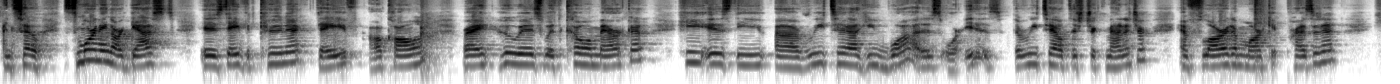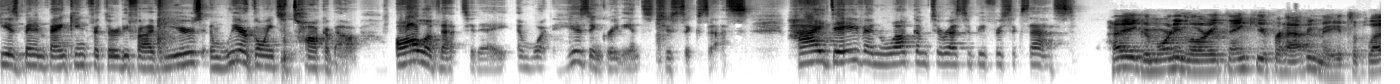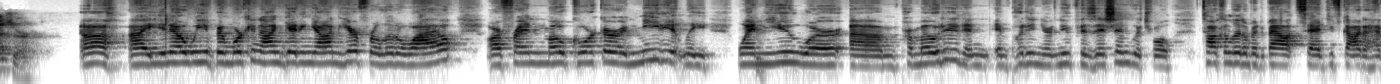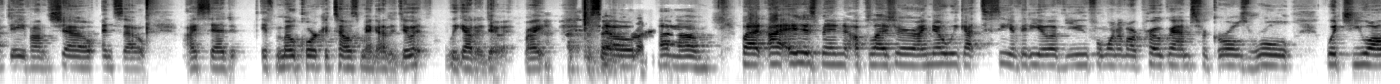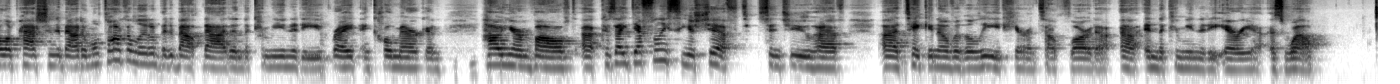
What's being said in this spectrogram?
and so this morning, our guest is David Kunick, Dave, I'll call him, right, who is with Comerica. He is the uh, retail, he was or is the retail district manager and Florida market president. He has been in banking for 35 years, and we are going to talk about all of that today and what his ingredients to success. Hi, Dave, and welcome to Recipe for Success. Hey, good morning, Lori. Thank you for having me. It's a pleasure. Uh, I, you know, we've been working on getting you on here for a little while. Our friend Mo Corker, immediately when you were um, promoted and, and put in your new position, which we'll talk a little bit about, said you've got to have Dave on the show. And so I said, if Mo Corker tells me I got to do it, we got to do it, right? so, um, but I, it has been a pleasure. I know we got to see a video of you for one of our programs for Girls Rule, which you all are passionate about, and we'll talk a little bit about that in the community, right? And Comerica, how you're involved, because uh, I definitely see a shift since you have uh, taken over the lead here in South Florida uh, in the community area as well.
